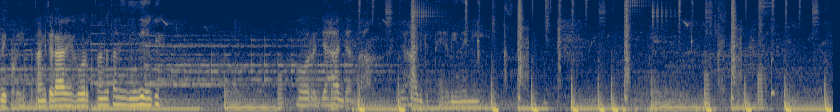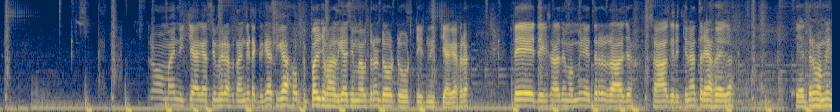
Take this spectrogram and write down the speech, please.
ਦੇਖੋ ਇਹ ਪਤੰਗ ਚੜਾ ਰਹੇ, ਹੋਰ ਪਤੰਗ ਤਾਂ ਨਹੀਂ ਦਿੰਦੇ ਹੈਗੇ। ਹੋਰ ਜਹਾਜ਼ਾਂ ਦਾ, ਜਹਾਜ਼ ਕਿੱਥੇ ਦਿੰਦੇ ਨਹੀਂ। ਉਧਰੋਂ ਮੈਂ ਨੀਚੇ ਆ ਗਿਆ ਸੀ, ਮੇਰਾ ਪਤੰਗ ਟੱਕ ਗਿਆ ਸੀਗਾ, ਉਹ ਪਿੱਪਲ 'ਚ ਫਸ ਗਿਆ ਸੀ, ਮੈਂ ਉਧਰੋਂ ਡੋਰ ਟੋਰ ਤੇ ਨੀਚੇ ਆ ਗਿਆ ਫਿਰ। ਤੇ ਦੇਖ ਸਕਦੇ ਮੰਮੀ ਨੇ ਇੱਧਰ ਰਾਜ ਸਾਗ ਰਿਜਣਾ ਤਰਿਆ ਹੋਇਆਗਾ ਤੇ ਇੱਧਰ ਮੰਮੀ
